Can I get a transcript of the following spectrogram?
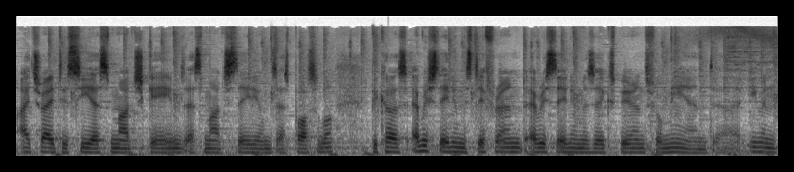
I try to see as much games, as much stadiums as possible, because every stadium is different. Every stadium is an experience for me, and uh, even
